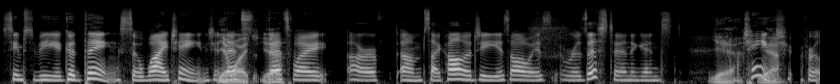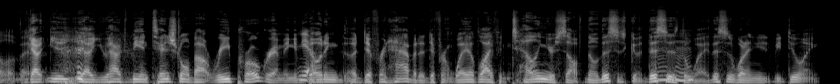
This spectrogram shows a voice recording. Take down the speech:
seems to be a good thing. So why change? And Yeah, why- that's yeah. that's why our um, psychology is always resistant against Yeah. change Yeah. for a little bit. Got, you, yeah, you have to be intentional about reprogramming and building a different habit, a different way of life, and telling yourself, "No, this is good. This is the Mm-hmm. way. This is what I need to be doing."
